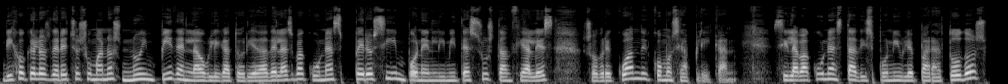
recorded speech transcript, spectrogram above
dijo que los derechos humanos no impiden la obligatoriedad de las vacunas, pero sí imponen límites sustanciales sobre cuándo y cómo se aplican. Si la vacuna está disponible para todos,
